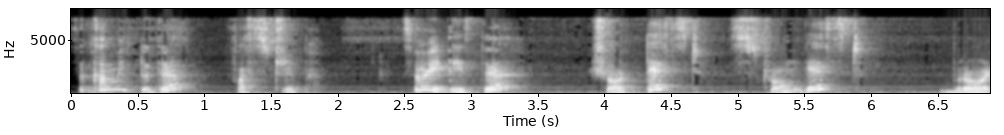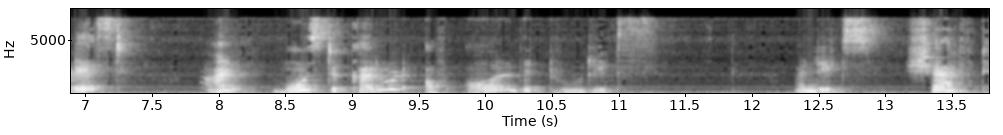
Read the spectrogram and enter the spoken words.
So coming to the first rib. So it is the shortest, strongest, broadest and most curved of all the true ribs. And its shaft,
